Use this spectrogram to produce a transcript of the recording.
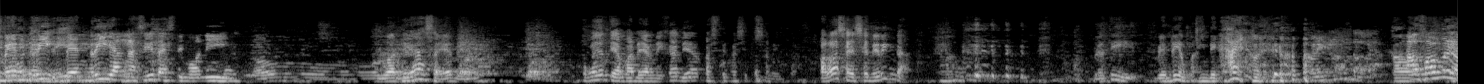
Bendri, Bendri yang ngasih testimoni. Oh, luar biasa ya Bendri. Pokoknya tiap ada yang nikah dia pasti ngasih pesan itu. Padahal saya sendiri enggak. Berarti Bendri yang paling DKM. Kalau Alfa male.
